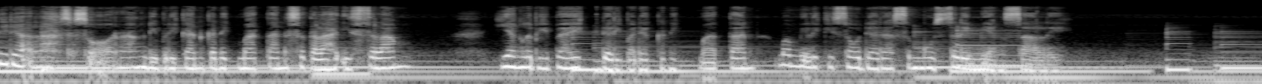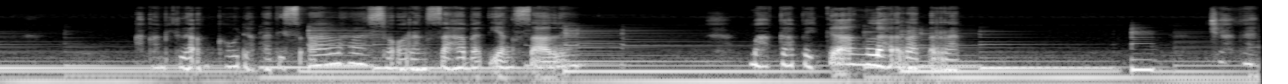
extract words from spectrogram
tidaklah seseorang diberikan kenikmatan setelah Islam yang lebih baik daripada kenikmatan memiliki saudara semuslim yang saleh. Apabila engkau dapati salah seorang sahabat yang saleh, maka peganglah erat-erat. Jangan,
